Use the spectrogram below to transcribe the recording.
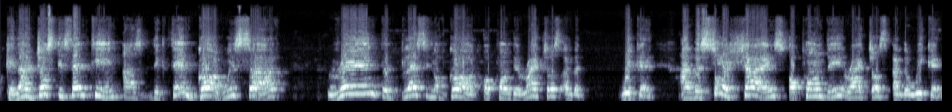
Okay, now just the same thing as the same God we serve, rain the blessing of God upon the righteous and the wicked, and the sun shines upon the righteous and the wicked.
